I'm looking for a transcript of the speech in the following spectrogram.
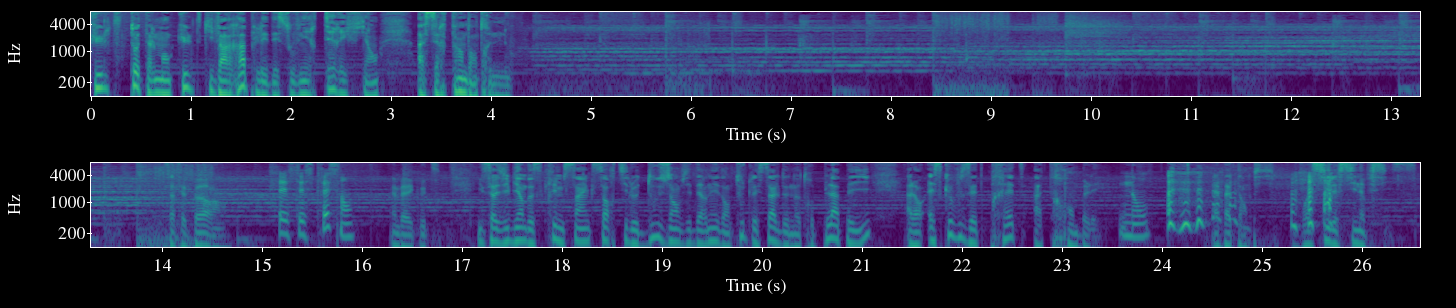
culte, totalement culte, qui va rappeler des souvenirs terrifiants à certains d'entre nous. Ça fait peur. C'est- C'est stressant. Eh ben écoute, il s'agit bien de Scream 5, sorti le 12 janvier dernier dans toutes les salles de notre plat pays. Alors, est-ce que vous êtes prête à trembler? Non. Eh ben tant pis. Voici le synopsis.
